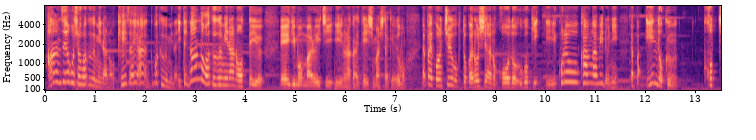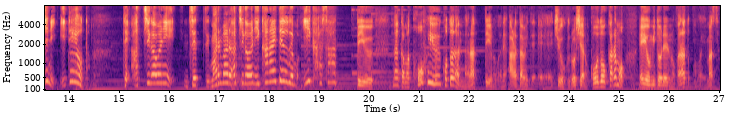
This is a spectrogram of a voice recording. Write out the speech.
安全保障枠組みなの？経済枠組みなの？一体何の枠組みなの？っていう、え疑問丸一の中で提示しましたけれども、やっぱりこの中国とかロシアの行動、動き、これを鑑みるに、やっぱインド君、こっちにいてよと。で、あっち側に、絶対まるまるあっち側に行かない程度でもいいからさ、っていう、なんかまあこういうことなんだなっていうのがね、改めて、えー、中国、ロシアの行動からも、えー、読み取れるのかなと思います。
